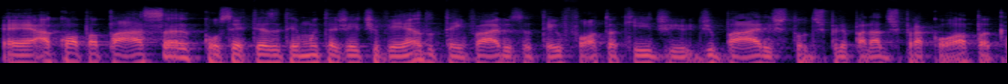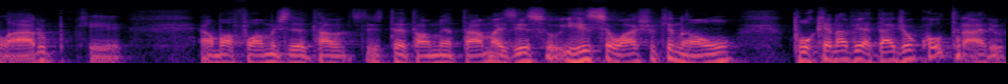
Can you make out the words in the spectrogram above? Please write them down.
é, a Copa passa, com certeza tem muita gente vendo, tem vários, eu tenho foto aqui de, de bares todos preparados para a Copa, claro, porque é uma forma de tentar, de tentar aumentar, mas isso, isso eu acho que não, porque na verdade é o contrário.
